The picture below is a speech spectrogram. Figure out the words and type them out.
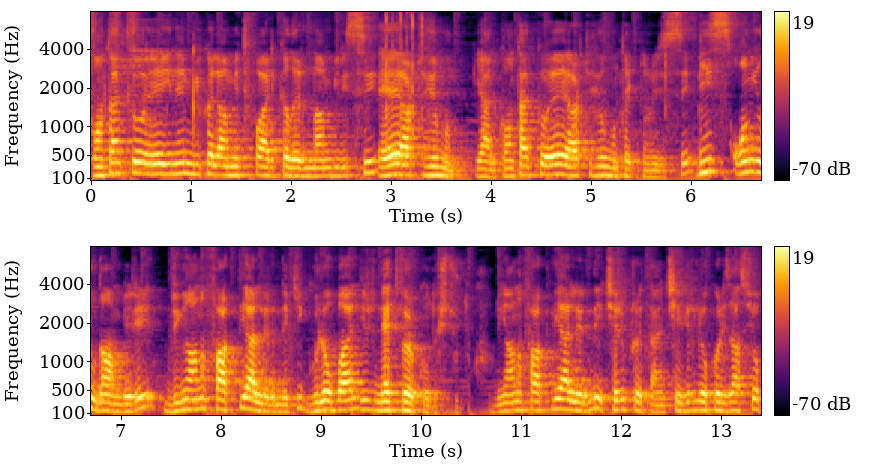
Content Go AI'nin en büyük alameti farikalarından birisi AI Art Human. Yani Content AI Art Human teknolojisi. Biz 10 yıldan beri dünyanın farklı yerlerindeki global bir network oluşturduk. Dünyanın farklı yerlerinde içerik üreten, çeviri lokalizasyon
